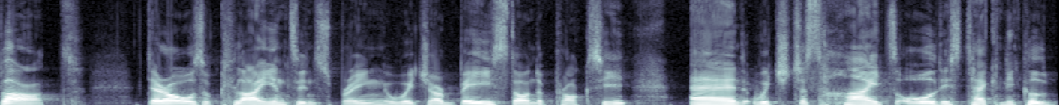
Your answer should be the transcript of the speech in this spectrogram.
But there are also clients in Spring which are based on the proxy and which just hides all this technical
